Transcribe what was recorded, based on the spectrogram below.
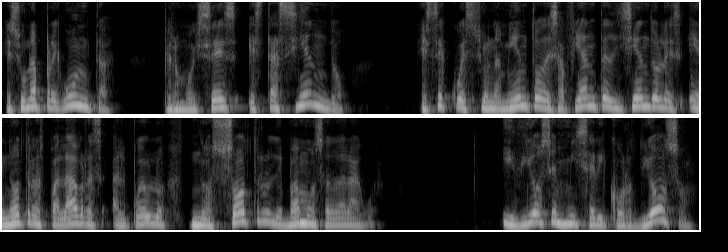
Es una pregunta, pero Moisés está haciendo ese cuestionamiento desafiante diciéndoles en otras palabras al pueblo, nosotros le vamos a dar agua. Y Dios es misericordioso,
